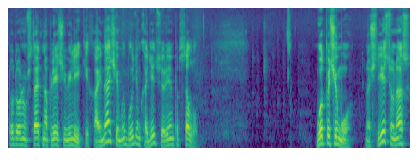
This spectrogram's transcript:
то должен встать на плечи великих, а иначе мы будем ходить все время под столом. Вот почему. Значит, есть у нас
